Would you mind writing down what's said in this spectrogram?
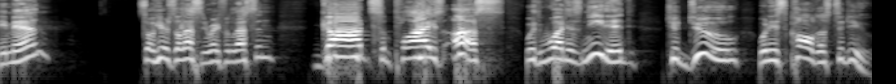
Amen? So here's the lesson. You ready for the lesson? God supplies us with what is needed to do what He's called us to do.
